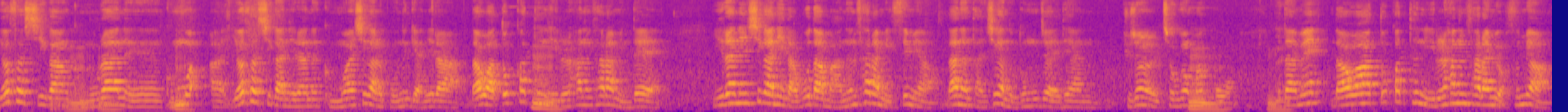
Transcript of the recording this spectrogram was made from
6시간 음, 근무라는 근무 아 6시간이라는 근무한 시간을 보는 게 아니라 나와 똑같은 음. 일을 하는 사람인데 일하는 시간이 나보다 많은 사람이 있으면 나는 단시간 노동자에 대한 규정을 적용받고 네. 그다음에 나와 똑같은 일을 하는 사람이 없으면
